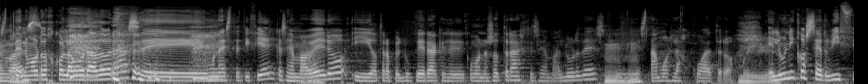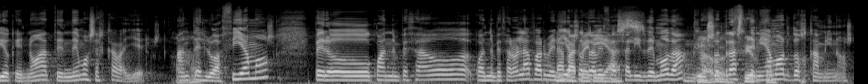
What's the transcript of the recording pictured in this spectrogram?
hay más. tenemos dos colaboradoras, eh, una esteticien que se llama Vero y otra peluquera que como nosotras que se llama Lourdes, y estamos las cuatro. El único servicio que no atendemos es caballeros. Antes lo hacíamos, pero cuando empezó, cuando empezaron las barberías, Las otra vez a salir de moda, Claro, nosotras teníamos dos caminos.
